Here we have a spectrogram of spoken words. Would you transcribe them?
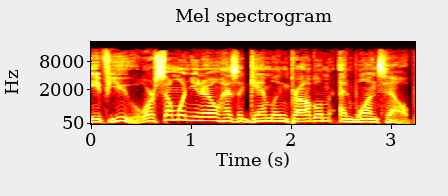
If you or someone you know has a gambling problem and wants help,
